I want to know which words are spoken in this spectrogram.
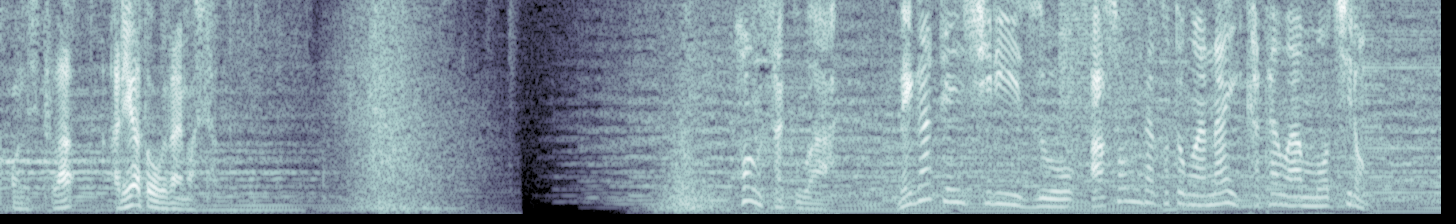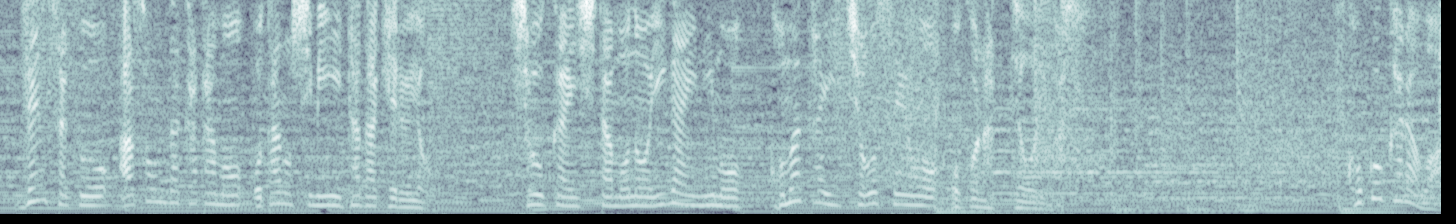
本日はありがとうございました。本作はメガテンシリーズを遊んだことがない方はもちろん前作を遊んだ方もお楽しみいただけるよう紹介したもの以外にも細かい調整を行っております。ここからは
